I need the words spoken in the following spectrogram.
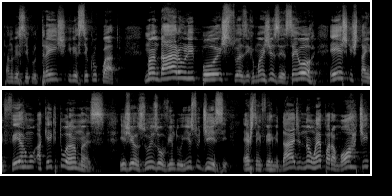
Está no versículo 3 e versículo 4. Mandaram-lhe, pois, suas irmãs dizer: Senhor, eis que está enfermo aquele que tu amas. E Jesus, ouvindo isso, disse: Esta enfermidade não é para a morte,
